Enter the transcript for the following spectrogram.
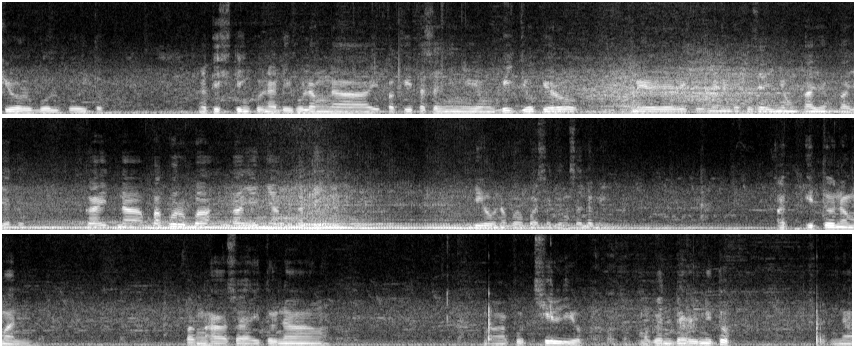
Sure ball po ito. Na-testing ko na di ko lang na ipakita sa inyo yung video pero may recommend ko sa inyong kayang kaya to. Kahit na pakurba kaya niyang cutting. Hindi ko nababasag ang salamin. At ito naman panghasa ito ng mga kutsilyo. Maganda rin ito na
